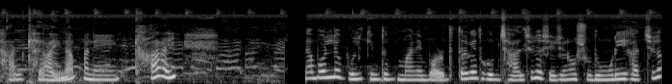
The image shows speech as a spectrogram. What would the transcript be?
ঝাল খাই না মানে খাই না বললে ভুল, কিন্তু মানে বড়দের তরকারি খুব ঝাল ছিল সেই জন্য শুধু মুড়িই খাচ্ছিলো।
